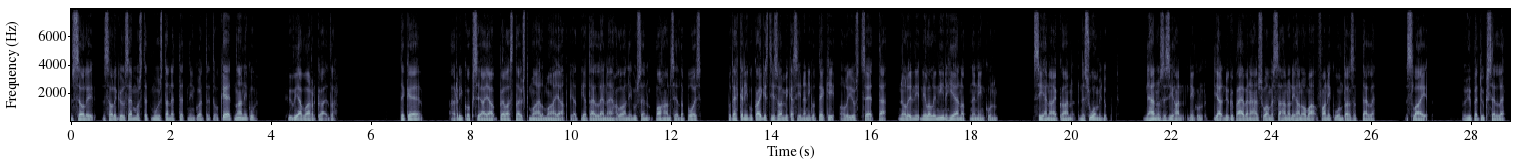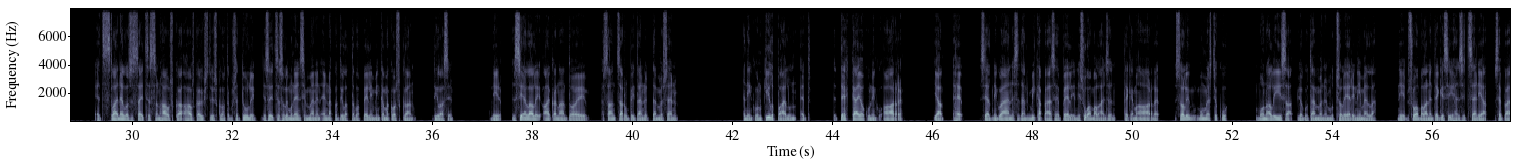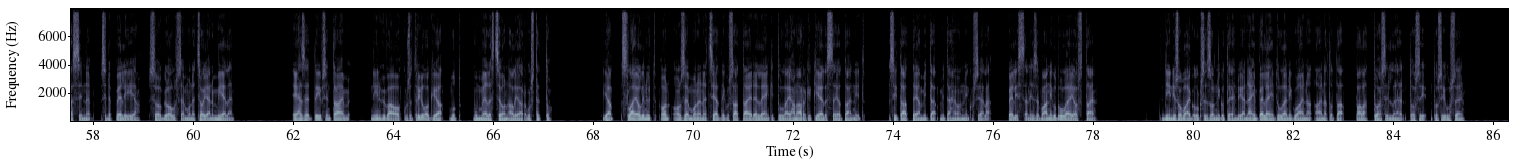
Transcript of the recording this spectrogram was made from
se, oli, se oli kyllä semmoista, että muistan, että, että, niin kuin, että, että okei, että nämä on niin kuin hyviä varkaita, tekee rikoksia ja pelastaa just maailmaa ja, ja, ja tälleen näin haluaa niin kuin sen pahan sieltä pois. Mutta ehkä niin kuin kaikista isoin, mikä siinä niin kuin teki, oli just se, että ne oli, niillä oli niin hienot ne niin kuin siihen aikaan ne suomidubit. Nehän on siis ihan, niin kuin, ja nykypäivänähän Suomessahan on ihan oma fanikuntansa tälle Sly-hypetykselle. että Sly 4 itse asiassa on hauska, hauska yksityiskohta, kun se tuli. Ja se itse asiassa oli mun ensimmäinen ennakkotilattava peli, minkä mä koskaan tilasin, niin siellä oli aikanaan toi Santsaru pitänyt tämmöisen niin kilpailun, että tehkää joku niin kuin aarre, ja he sieltä niin kuin äänestetään, mikä pääsee peliin, niin suomalaisen tekemä aarre, se oli mun mielestä joku Mona Lisa, joku tämmöinen, mutta se oli eri nimellä, niin suomalainen teki siihen sitten sen ja se pääsi sinne, sinne peliin ja se on kyllä ollut semmoinen, että se on jäänyt mieleen. Eihän se Thieves in Time niin hyvä ole kuin se trilogia, mutta mun mielestä se on aliarvostettu. Ja Sly oli nyt on, on semmoinen, että sieltä niinku saattaa edelleenkin tulla ihan arkikielessä jotain niitä sitaatteja, mitä, mitä he on niinku siellä pelissä, niin se vaan niinku tulee jostain. Niin iso vaikutuksen se on niinku tehnyt. Ja näihin peleihin tulee niinku aina, aina tota palattua silleen tosi, tosi usein.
